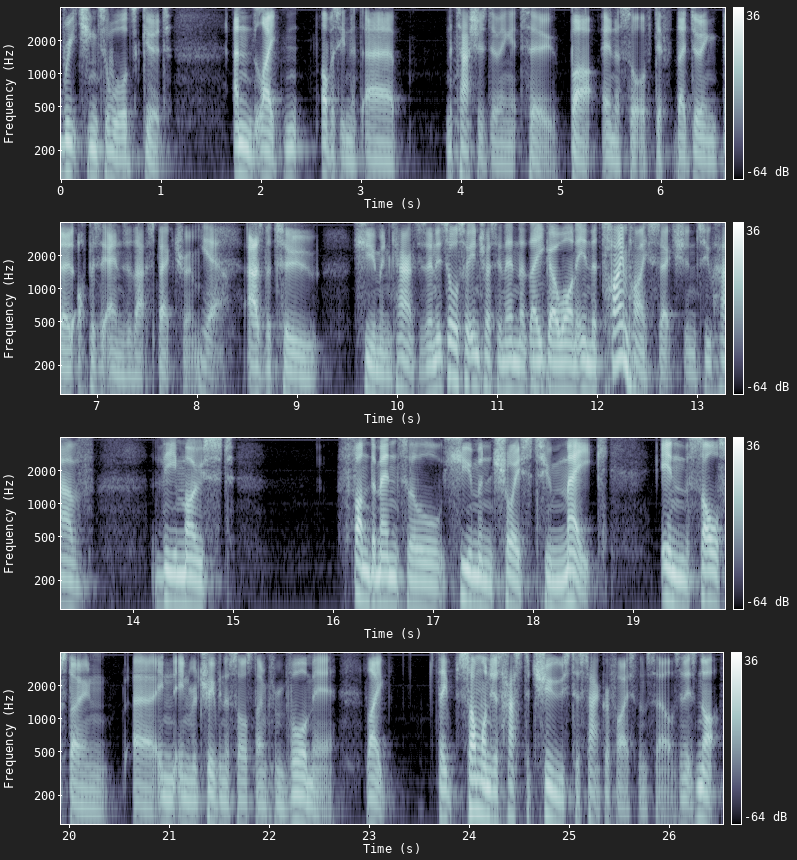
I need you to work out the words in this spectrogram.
reaching towards good. And, like, obviously, uh, Natasha's doing it too, but in a sort of diff- they're doing the opposite ends of that spectrum Yeah. as the two human characters. And it's also interesting then that they go on in the time heist section to have the most fundamental human choice to make in the Soul Stone, uh, in in retrieving the Soul Stone from Vormir. Like they, someone just has to choose to sacrifice themselves, and it's not.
